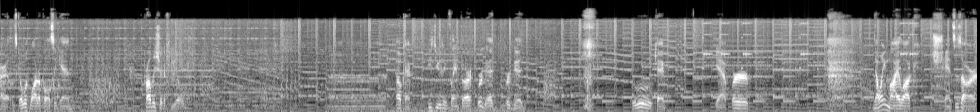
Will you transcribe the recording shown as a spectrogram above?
Alright, let's go with Water Pulse again. Probably should have healed. Uh, okay. He's using Flamethrower. We're good. We're good. Ooh, okay. Yeah, we're... Knowing my luck, chances are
